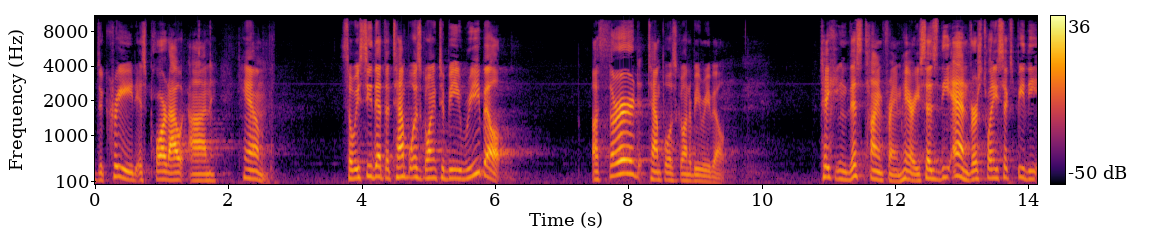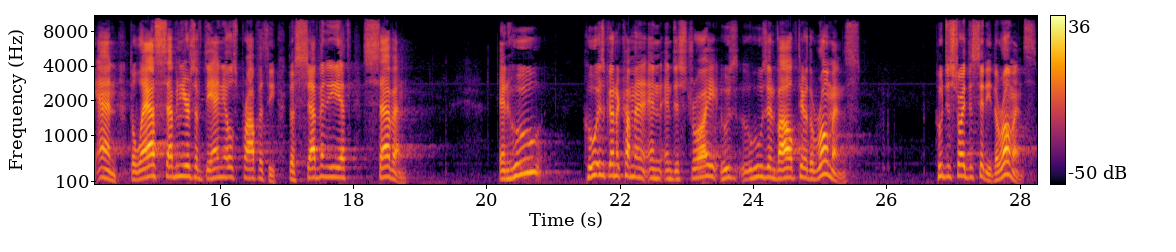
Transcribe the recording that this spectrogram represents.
decreed is poured out on him. So we see that the temple is going to be rebuilt. A third temple is going to be rebuilt taking this time frame here. He says the end, verse 26b, the end, the last seven years of Daniel's prophecy, the 70th seven. And who, who is going to come in and, and destroy? Who's, who's involved here? The Romans. Who destroyed the city? The Romans.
